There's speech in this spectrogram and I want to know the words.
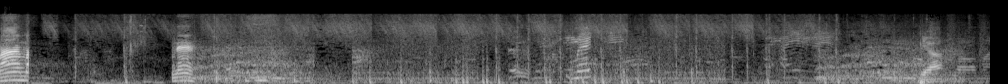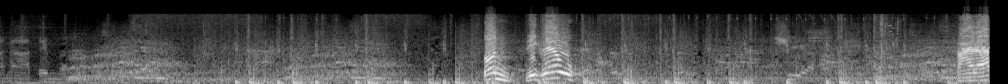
มามา ต้นหลีกเร็วเชี่ยตายแล้ว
